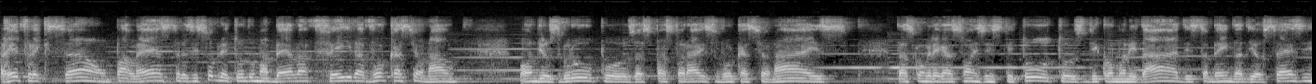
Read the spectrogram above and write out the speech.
reflexão, palestras e, sobretudo, uma bela feira vocacional, onde os grupos, as pastorais vocacionais, das congregações, institutos, de comunidades, também da diocese,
